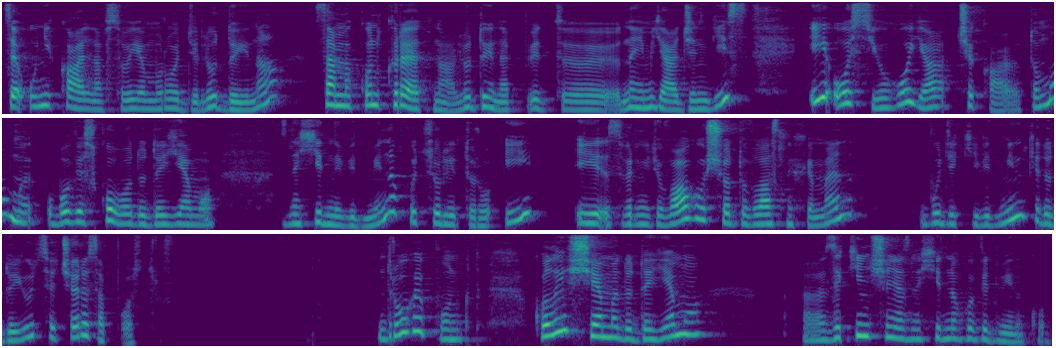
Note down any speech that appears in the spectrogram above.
це унікальна в своєму роді людина, саме конкретна людина під, е, на ім'я Дженгіз, і ось його я чекаю. Тому ми обов'язково додаємо знахідний відмінок у цю літеру І і зверніть увагу, що до власних імен будь-які відмінки додаються через апостроф. Другий пункт. Коли ще ми додаємо е, закінчення знахідного відмінку,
